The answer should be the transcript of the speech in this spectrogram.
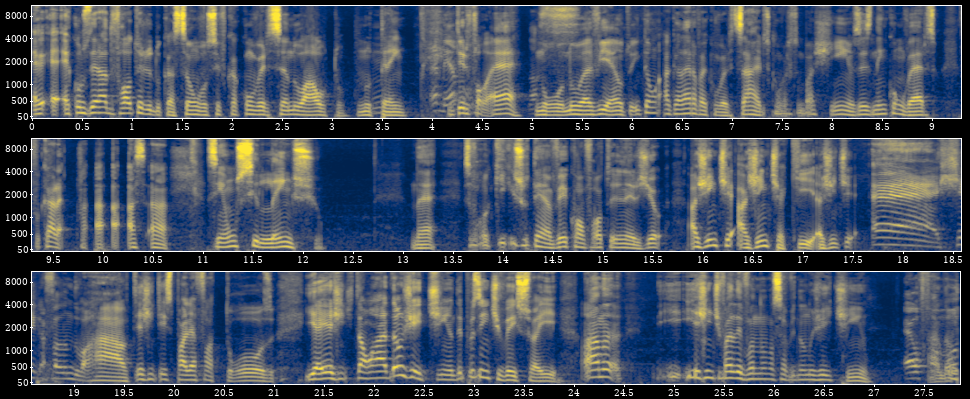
é, é considerado falta de educação você ficar conversando alto no trem. É mesmo? Então ele fala, é, no, Nossa. no avião. Então a galera vai conversar, eles conversam baixinho, às vezes nem conversam. Fala, cara, a- a- a- assim, é um silêncio, né? Você fala, o que que isso tem a ver com a falta de energia? A gente, a gente aqui, a gente é, chega falando alto, e a gente é espalhafatoso, e aí a gente dá um, ah, dá um jeitinho, depois a gente vê isso aí. Ah, e, e a gente vai levando a nossa vida no jeitinho. É o Ah, um famoso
